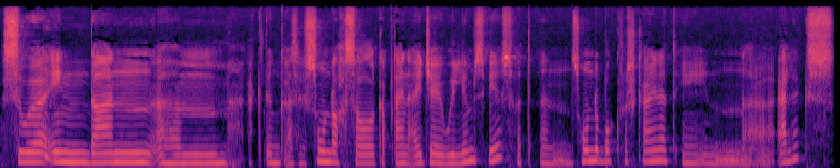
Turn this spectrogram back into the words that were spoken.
So en dan ehm um, ek dink as ek Sondag sal kaptein AJ Williams wees wat in Sondebok verskyn het en uh, Alex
